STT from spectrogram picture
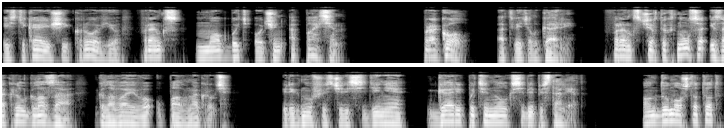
истекающий кровью, Фрэнкс мог быть очень опасен. «Прокол!» — ответил Гарри. Фрэнкс чертыхнулся и закрыл глаза, голова его упала на грудь. Перегнувшись через сиденье, Гарри потянул к себе пистолет. Он думал, что тот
